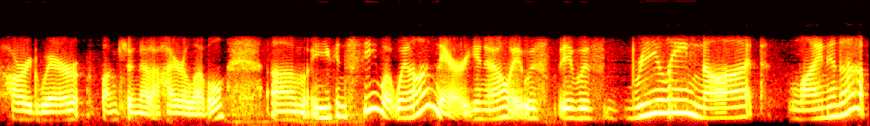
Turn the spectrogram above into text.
hardware function at a higher level. Um, you can see what went on there. You know, it was it was really not lining up.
